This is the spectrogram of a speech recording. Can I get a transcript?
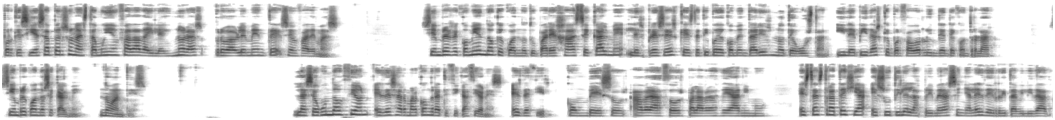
porque si esa persona está muy enfadada y la ignoras, probablemente se enfade más. Siempre recomiendo que cuando tu pareja se calme le expreses que este tipo de comentarios no te gustan y le pidas que por favor lo intente controlar. Siempre cuando se calme, no antes. La segunda opción es desarmar con gratificaciones, es decir, con besos, abrazos, palabras de ánimo. Esta estrategia es útil en las primeras señales de irritabilidad,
